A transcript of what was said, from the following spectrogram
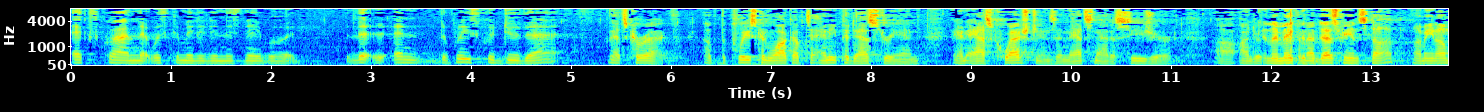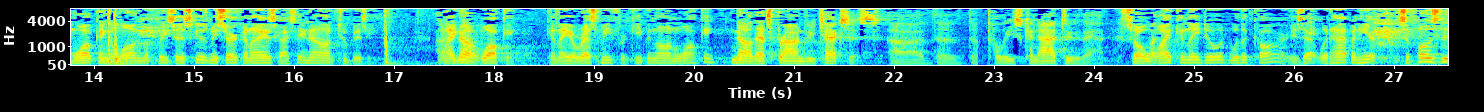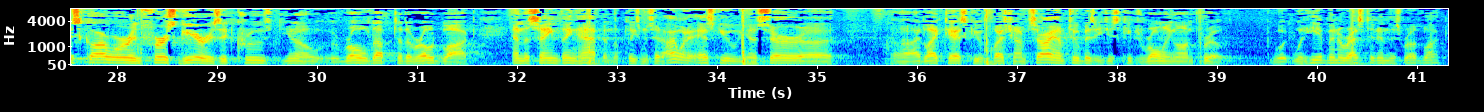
X crime that was committed in this neighborhood? The, and the police could do that? That's correct. Uh, the police can walk up to any pedestrian and ask questions, and that's not a seizure. Uh, under can they make the pedestrian stop? I mean, I'm walking along. The police say, "Excuse me, sir, can I ask?" I say, "No, I'm too busy." And uh, I no. keep walking. Can they arrest me for keeping on walking? No, that's Brown v. Texas. Uh, the the police cannot do that. So but, why can they do it with a car? Is that what happened here? Suppose this car were in first gear as it cruised, you know, rolled up to the roadblock, and the same thing happened. The policeman said, "I want to ask you, you know, sir, uh, uh, I'd like to ask you a question. I'm sorry, I'm too busy." He just keeps rolling on through. Would, would he have been arrested in this roadblock?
